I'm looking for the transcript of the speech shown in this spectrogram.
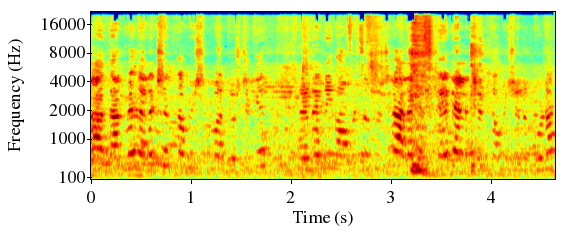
ఆ, దాని మీద ఎలక్షన్ కమిషన్ వారి దృష్టికి రిటర్నింగ్ ఆఫీసర్ దృష్టికి అలాగే స్టేట్ ఎలక్షన్ కమిషన్ కూడా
